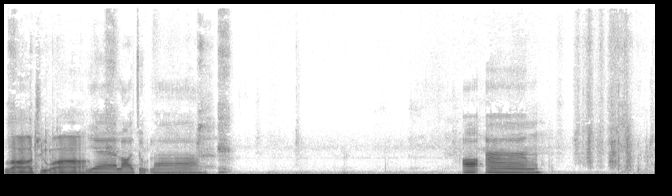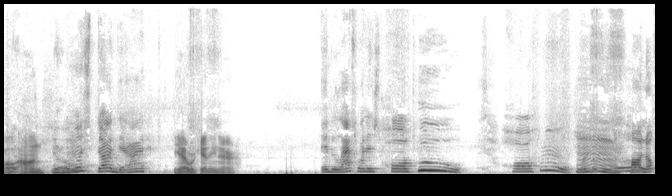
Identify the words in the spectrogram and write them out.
La Jula. Yeah, La Jula. Oh, ang. Oh, ang. You're almost done, Dad. Yeah, we're getting there. And the last one is ha hoo. Haw hoo. หอนก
